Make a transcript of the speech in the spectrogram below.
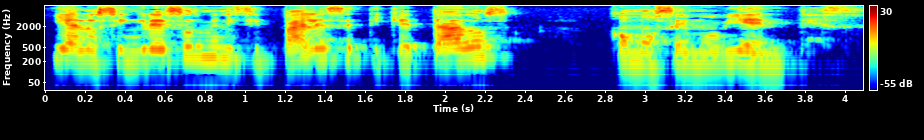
y a los ingresos municipales etiquetados como semovientes.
